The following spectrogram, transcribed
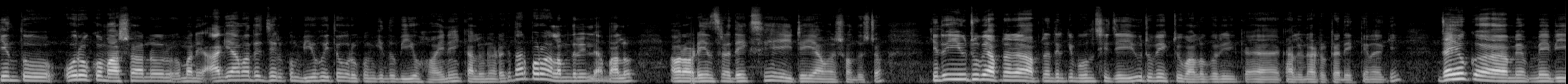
কিন্তু ওরকম আসানোর মানে আগে আমাদের যেরকম বিয়ে হইতো, ওরকম কিন্তু বিয়ে হয় নাই কালো নাটকে। তারপরও আলহামদুলিল্লাহ ভালো। আমার অডিয়েন্সরা দেখছে, এইটাই আমার সন্তুষ্ট। কিন্তু ইউটিউবে আপনারা, আপনাদেরকে বলছি যে ইউটিউবে একটু ভালো করে কালো নাটকটা দেখতেন আর কি। যাই হোক মেবি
